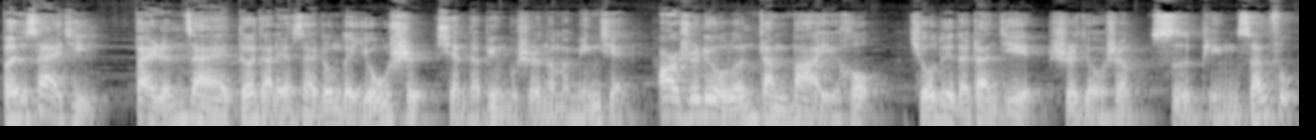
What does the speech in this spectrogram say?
本赛季拜仁在德甲联赛中的优势显得并不是那么明显。二十六轮战罢以后，球队的战绩十九胜四平三负，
